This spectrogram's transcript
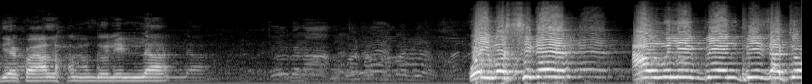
দিয়ে কয়, আলহামদুলিল্লাহ। ওই মসজিদে আওয়ামী লীগ, বিএনপি জাতীয়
